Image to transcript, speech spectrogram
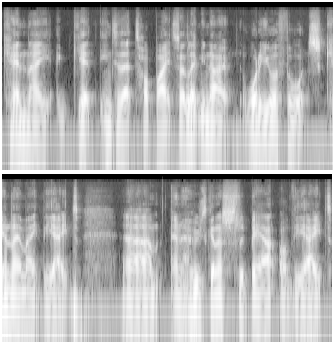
Can they get into that top eight? So let me know. What are your thoughts? Can they make the eight? Um, and who's going to slip out of the eight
